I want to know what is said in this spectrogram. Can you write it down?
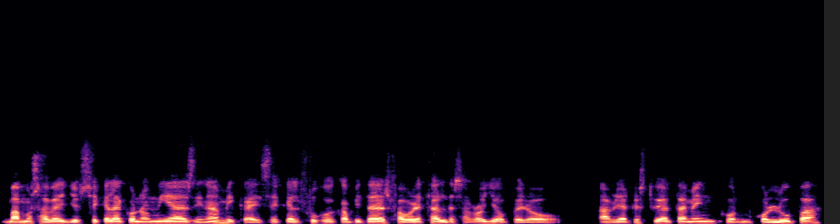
Vamos a ver, yo sé que la economía es dinámica y sé que el flujo de capitales favorece al desarrollo, pero habría que estudiar también con, lupa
